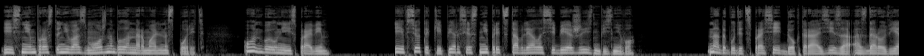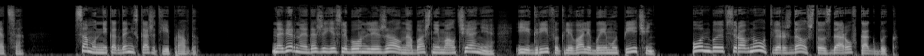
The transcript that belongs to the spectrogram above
и с ним просто невозможно было нормально спорить. Он был неисправим. И все таки Персис не представляла себе жизнь без него. Надо будет спросить доктора Азиза о здоровье отца. Сам он никогда не скажет ей правду. Наверное, даже если бы он лежал на башне молчания, и грифы клевали бы ему печень, он бы все равно утверждал, что здоров как бык.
